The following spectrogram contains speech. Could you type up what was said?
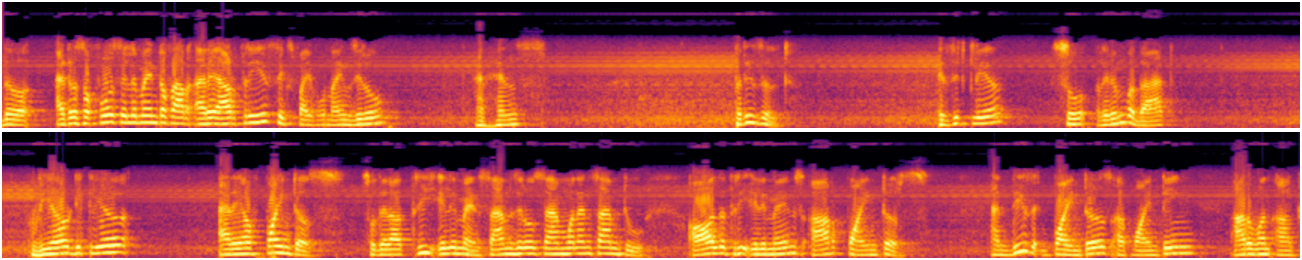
the address of first element of our array R3 is 65490 and hence the result is it clear so remember that we have declared array of pointers so there are three elements SAM0, SAM1 and SAM2. All the three elements are pointers. And these pointers are pointing R1, R2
